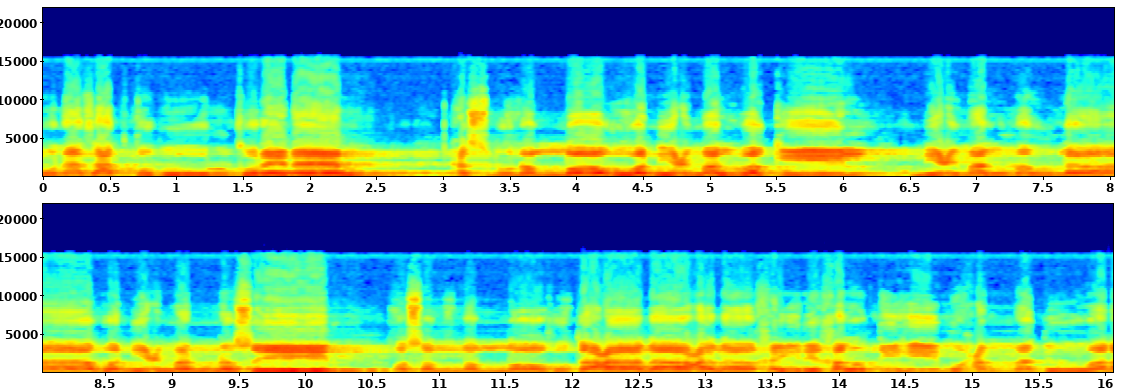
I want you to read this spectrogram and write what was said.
মোনাজাত কবুল করে নেন হাসমুনাল্লাহু ওয়া নি'মাল ওয়াকিল নি'মাল মাওলা ওয়া নি'মান নাসির وصلى الله تعالى على خير خلقه محمد وآله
